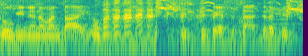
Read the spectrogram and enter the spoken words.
tugi na naman tayo. 50 pesos na pin.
